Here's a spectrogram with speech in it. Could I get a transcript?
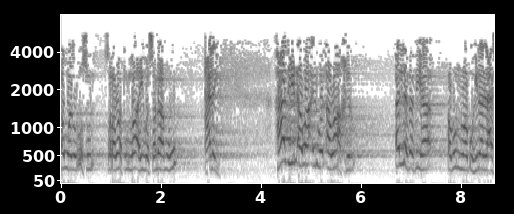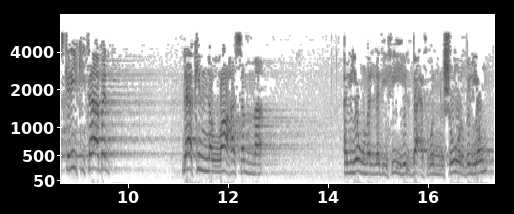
أول الرسل صلوات الله وسلامه عليه. هذه الأوائل والأواخر ألف فيها أظن أبو هلال العسكري كتابا. لكن الله سمى اليوم الذي فيه البعث والنشور باليوم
